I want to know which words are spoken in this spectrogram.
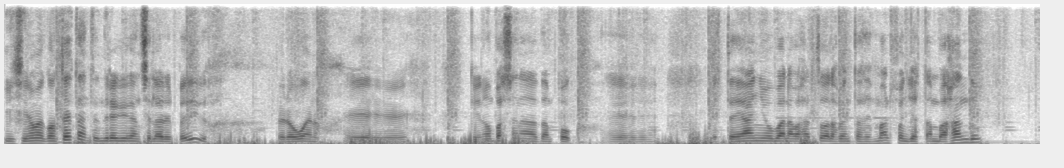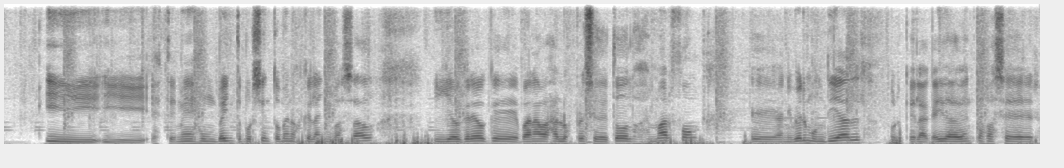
y si no me contestan tendré que cancelar el pedido. Pero bueno, eh, que no pasa nada tampoco. Eh, este año van a bajar todas las ventas de smartphones, ya están bajando y, este mes un 20% menos que el año pasado y yo creo que van a bajar los precios de todos los smartphones eh, a nivel mundial porque la caída de ventas va a ser,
